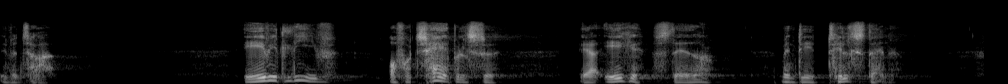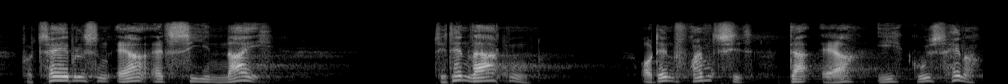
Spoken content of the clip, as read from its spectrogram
inventar. Evigt liv og fortabelse er ikke steder, men det er tilstande. Fortabelsen er at sige nej til den verden og den fremtid, der er i Guds hænder.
